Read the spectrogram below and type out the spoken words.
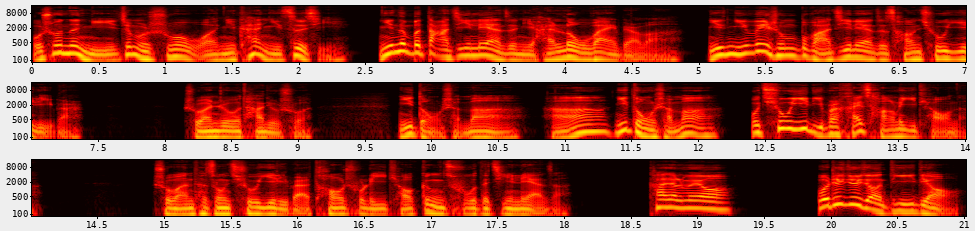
我说那你这么说我，你看你自己，你那么大金链子，你还露外边吧？你你为什么不把金链子藏秋衣里边？”说完之后，他就说：“你懂什么啊？你懂什么？我秋衣里边还藏了一条呢。”说完，他从秋衣里边掏出了一条更粗的金链子，看见了没有？我这就叫低调。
